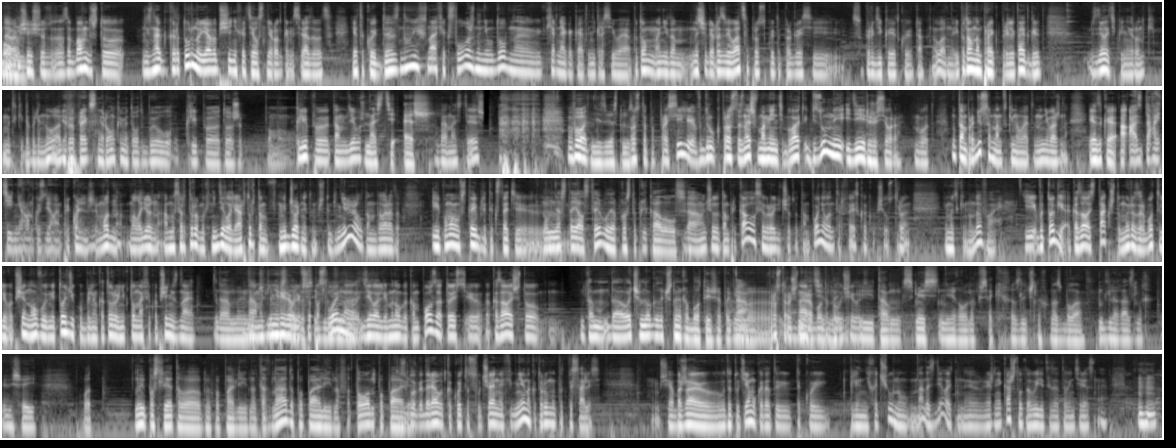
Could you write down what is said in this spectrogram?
Да, вообще еще забавно, что не знаю, как Артур, но я вообще не хотел с нейронками связываться. Я такой, да ну их нафиг, сложно, неудобно, херня какая-то некрасивая. А потом они там начали развиваться просто в какой-то прогрессии супер дико. Я такой, так, ну ладно. И потом нам проект прилетает, говорит, сделайте-ка нейронки. Мы такие, да блин, ну ладно. Первый проект с нейронками, это вот был клип э, тоже, по-моему. Клип э, там девушка, Насти Эш, да, Настя Эш. Вот. неизвестным Просто попросили, вдруг, просто, знаешь, в моменте бывают и безумные идеи режиссера. Вот. Ну, там продюсер нам скинул это, ну, неважно. И я такая, а, а давайте нейронку сделаем, прикольно же, модно, молодежно. А мы с Артуром их не делали. Артур там в Миджорне там что-то генерировал там два раза. И, по-моему, в стейбле ты, кстати... Ну, У меня стоял стейбл, я просто прикалывался. Да, он что-то там прикалывался, вроде что-то там понял интерфейс, как вообще устроен. И мы такие, ну давай. И в итоге оказалось так, что мы разработали вообще новую методику, блин, которую никто нафиг вообще не знает. Да, мы, Да, мы генерировали все послойно, делали много композа, то есть э, оказалось, что Ну, Там, да, очень много ручной работы еще, помимо... Да, просто ручная работа получилась. И там смесь нейронок всяких различных у нас была для разных вещей. Вот. Ну и после этого мы попали и на торнадо попали, и на фотон то есть попали. благодаря вот какой-то случайной фигне, на которую мы подписались. Вообще обожаю вот эту тему, когда ты такой, блин, не хочу, ну, надо сделать, наверняка что-то выйдет из этого интересное. Мгм.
